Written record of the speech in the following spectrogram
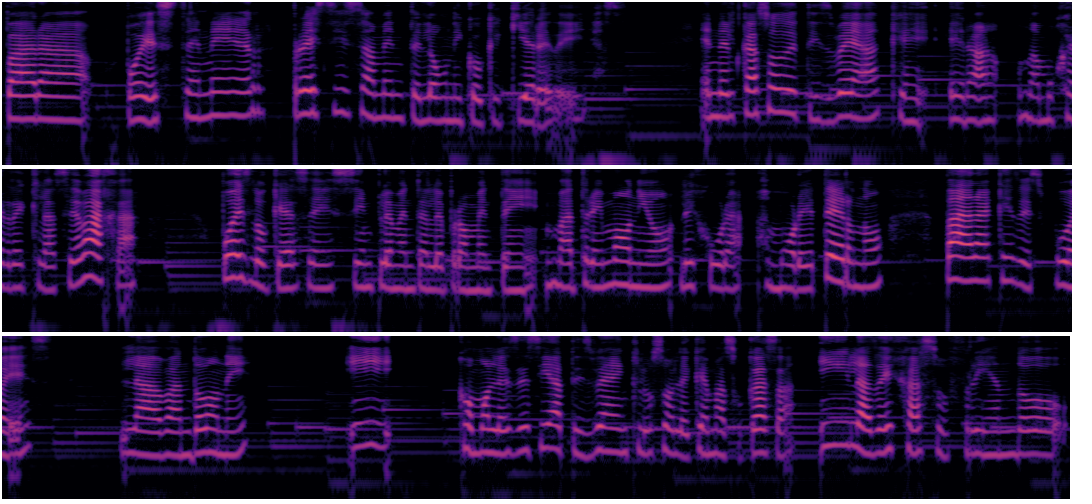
para pues tener precisamente lo único que quiere de ellas. En el caso de Tisbea, que era una mujer de clase baja, pues lo que hace es simplemente le promete matrimonio, le jura amor eterno, para que después la abandone y como les decía, Tisbea incluso le quema su casa y la deja sufriendo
